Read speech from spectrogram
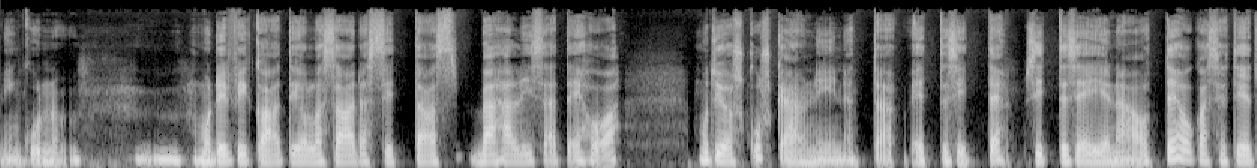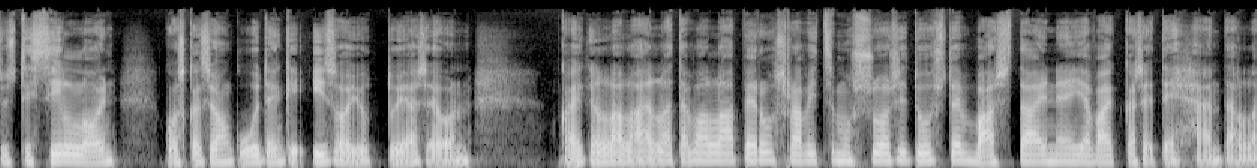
niin kuin modifikaatiolla saada sitten taas vähän lisätehoa. Mutta joskus käy niin, että, että sitten, sitten se ei enää ole tehokas ja tietysti silloin, koska se on kuitenkin iso juttu ja se on kaikella lailla tavallaan perusravitsemussuositusten vastainen ja vaikka se tehdään tällä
